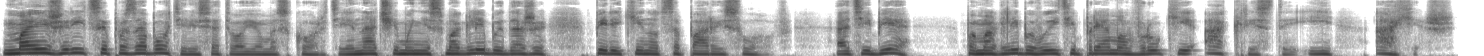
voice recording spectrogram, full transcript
Мои жрицы позаботились о твоем эскорте, иначе мы не смогли бы даже перекинуться парой слов. А тебе помогли бы выйти прямо в руки Акристы и Ахиш.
